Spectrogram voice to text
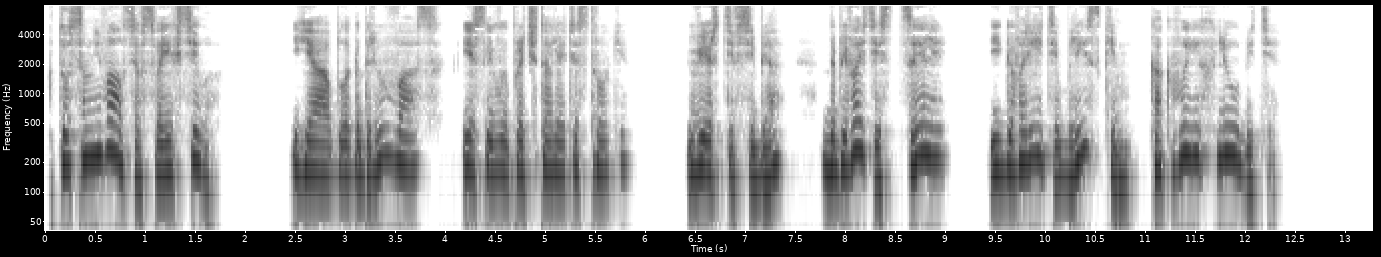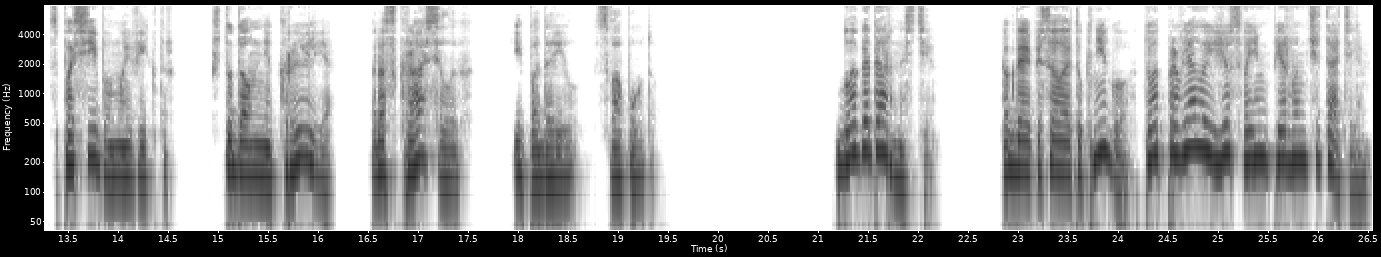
кто сомневался в своих силах. Я благодарю вас, если вы прочитали эти строки. Верьте в себя, добивайтесь целей и говорите близким, как вы их любите. Спасибо, мой Виктор, что дал мне крылья, раскрасил их и подарил свободу благодарности. Когда я писала эту книгу, то отправляла ее своим первым читателям.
